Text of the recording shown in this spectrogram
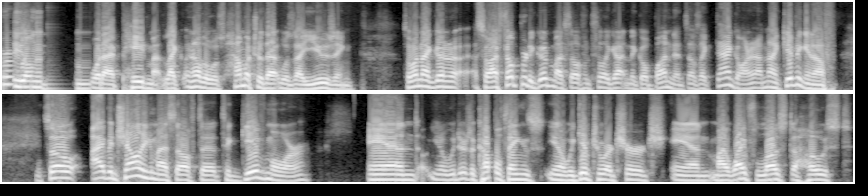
really only what I paid my like in other words, how much of that was I using? So when I got, so I felt pretty good myself until I got into GoBundance. I was like, daggone it, I'm not giving enough. So I've been challenging myself to to give more. And you know, there's a couple things you know we give to our church, and my wife loves to host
